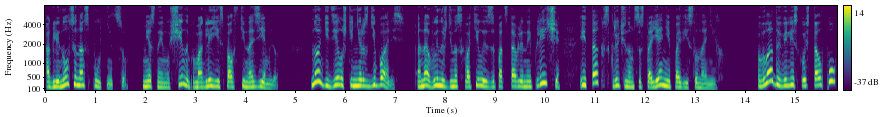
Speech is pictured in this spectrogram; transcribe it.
оглянулся на спутницу. Местные мужчины помогли ей сползти на землю. Ноги девушки не разгибались. Она вынуждена схватилась за подставленные плечи и так в скрюченном состоянии повисла на них. Владу вели сквозь толпу,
